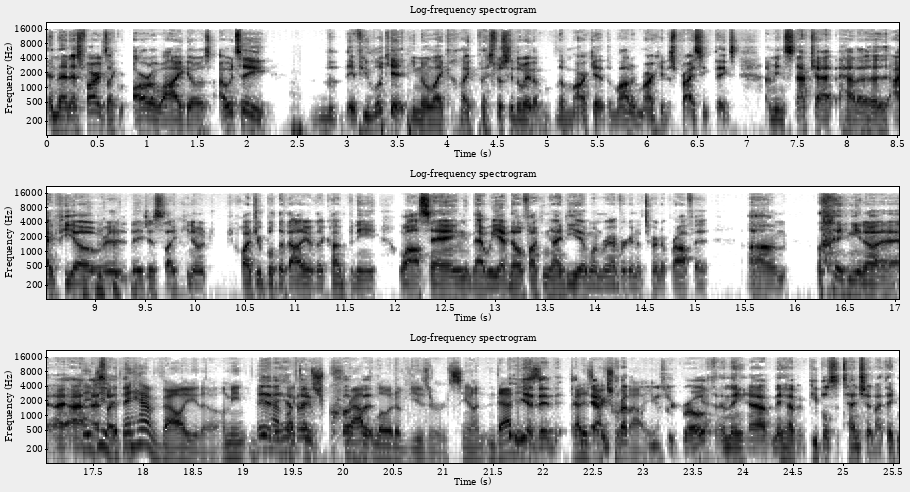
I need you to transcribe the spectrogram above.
and then as far as like ROI goes, I would say if you look at you know like like especially the way the, the market the modern market is pricing things. I mean, Snapchat had a IPO where they just like you know quadrupled the value of their company while saying that we have no fucking idea when we're ever going to turn a profit. Um, you know, I, they do, so but they have value though. I mean, they, yeah, have, they have like value, a crap but, load of users. You know, that is yeah, they, that is actual value. User growth, yeah. and they have they have people's attention. I think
